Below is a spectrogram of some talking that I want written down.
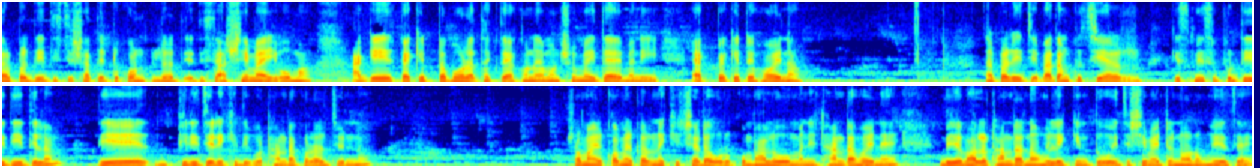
তারপর দিয়ে দিচ্ছি সাথে একটু কর্নফ্লাওয়ার দিয়ে দিচ্ছি আর সেমাই, ও মা, আগে প্যাকেটটা ভরা থাকতো, এখন এমন সময় দেয় মানে এক প্যাকেটে হয় না। তারপর এই যে বাদাম কুচি আর কিশমিশ উপর দিয়ে দিয়ে দিলাম। দিয়ে ফ্রিজে রেখে দিব ঠান্ডা করার জন্য। সময়ের কমের কারণে খিসাটা ওরকম ভালো মানে ঠান্ডা হয় না ভালো ঠান্ডা না হলে কিন্তু ওই যে সেমাইটা নরম হয়ে যায়।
